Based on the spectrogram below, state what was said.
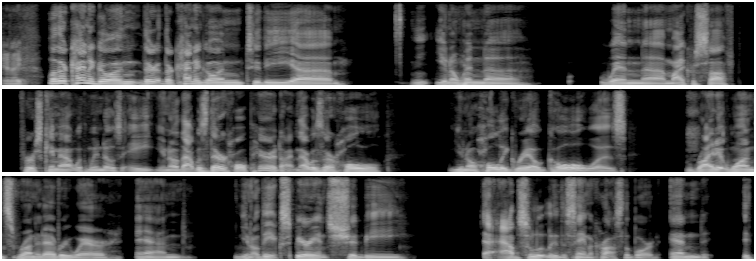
And I well, they're kind of going they're they're kind of going to the uh, you know when uh, when uh, Microsoft first came out with Windows 8, you know that was their whole paradigm. That was their whole you know holy grail goal was write it once, run it everywhere, and you know the experience should be absolutely the same across the board. And it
